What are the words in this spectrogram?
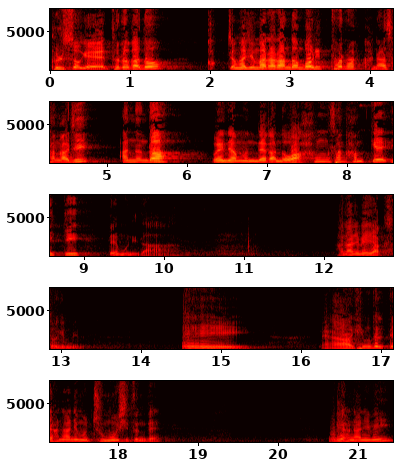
불 속에 들어가도 걱정하지 말아라. 너 머리털 하나 상하지 않는다. 왜냐하면 내가 너와 항상 함께 있기 때문이다. 하나님의 약속입니다. 에이, 내가 힘들 때 하나님은 주무시던데 우리 하나님이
